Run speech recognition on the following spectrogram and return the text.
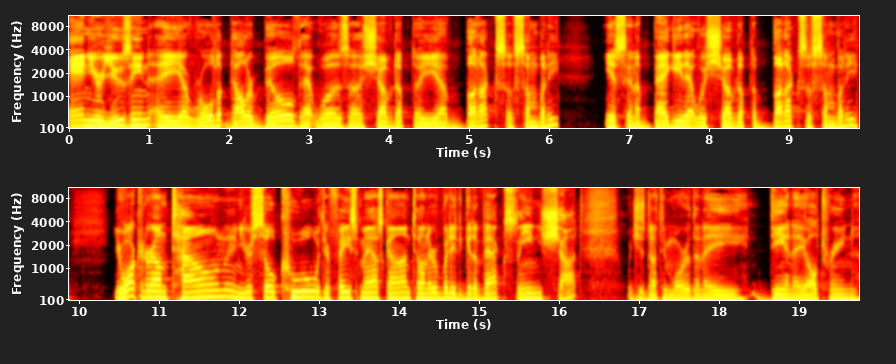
and you're using a, a rolled up dollar bill that was uh, shoved up the uh, buttocks of somebody, it's in a baggie that was shoved up the buttocks of somebody. You're walking around town and you're so cool with your face mask on, telling everybody to get a vaccine shot, which is nothing more than a DNA altering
